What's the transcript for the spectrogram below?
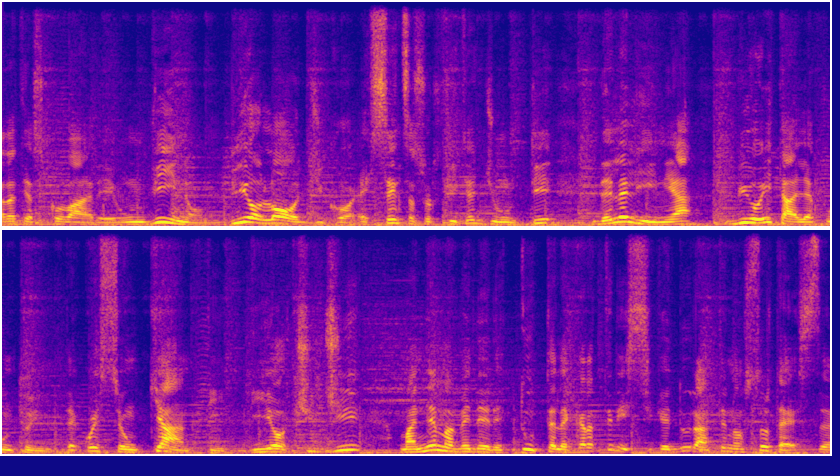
andati a scovare un vino biologico e senza sulfiti aggiunti della linea bioitalia.it. Questo è un Chianti di OCG, ma andiamo a vedere tutte le caratteristiche durante il nostro test.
